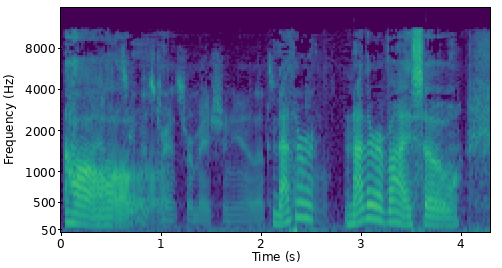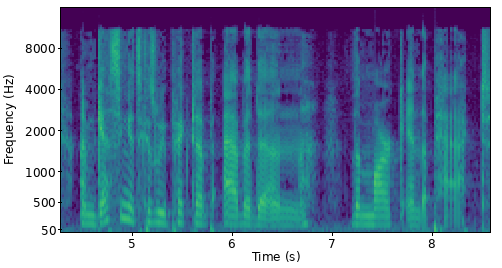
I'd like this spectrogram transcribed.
I haven't seen this Oh, transformation yet. That's neither phenomenal. neither have I. So, I'm guessing it's because we picked up Abaddon, the Mark, and the Pact.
